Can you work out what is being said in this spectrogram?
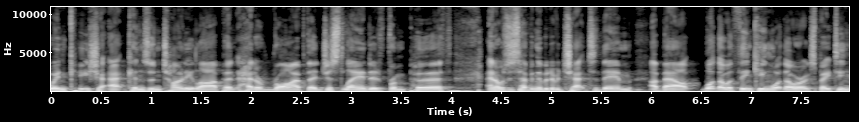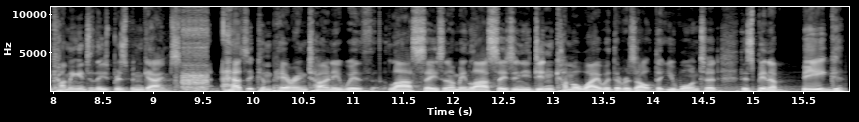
when Keesha Atkins and Tonii Larpent had arrived. They just landed from Perth, and I was just having a bit of a chat to them about what they were thinking, what they were expecting coming into these Brisbane games. How's it comparing, Tonii, with last season? I mean, last season you didn't come away with the result that you wanted. There's been a big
